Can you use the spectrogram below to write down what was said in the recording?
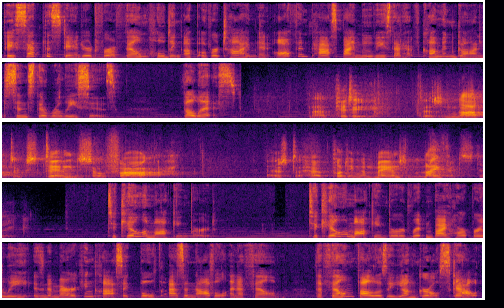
They set the standard for a film holding up over time and often pass by movies that have come and gone since their releases. The list. My pity does not extend so far as to her putting a man's life at stake. To Kill a Mockingbird. To Kill a Mockingbird, written by Harper Lee, is an American classic both as a novel and a film. The film follows a young girl scout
